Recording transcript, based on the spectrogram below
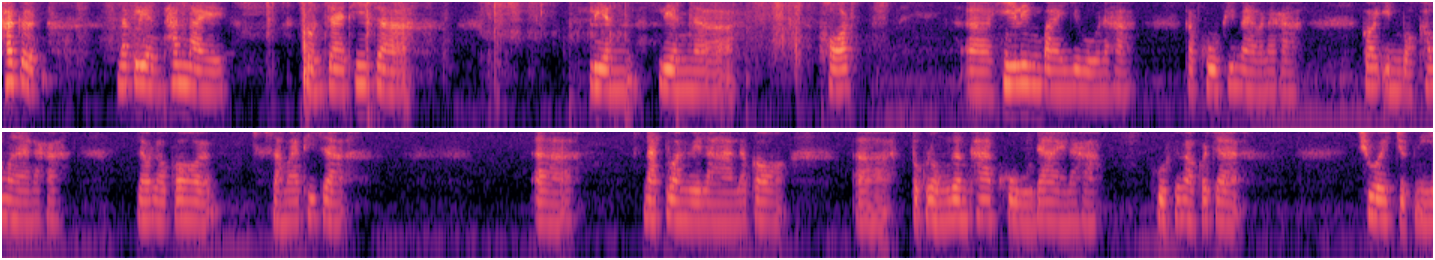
ถ้าเกิดนักเรียนท่านใดสนใจที่จะเรียนเรียนคอร์ส healing by you นะคะ กับครูพี่แมวนะคะ ก็อินบอกเข้ามานะคะ แล้วเราก็สามารถที่จะนัดวันเวลาแล้วก็ตกลงเรื่องค่าครูได้นะคะ ครูพี่แมวก็จะช่วยจุดนี้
